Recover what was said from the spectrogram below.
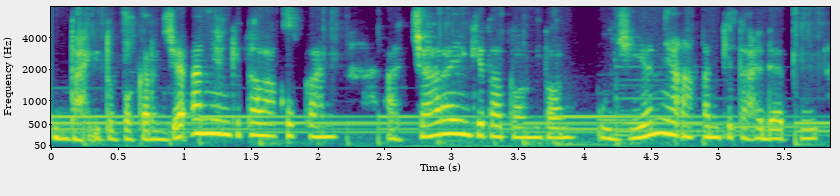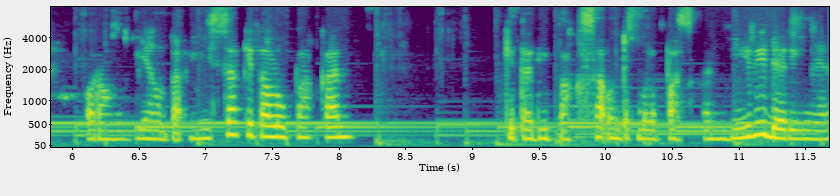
entah itu pekerjaan yang kita lakukan, acara yang kita tonton, ujian yang akan kita hadapi, orang yang tak bisa kita lupakan, kita dipaksa untuk melepaskan diri darinya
